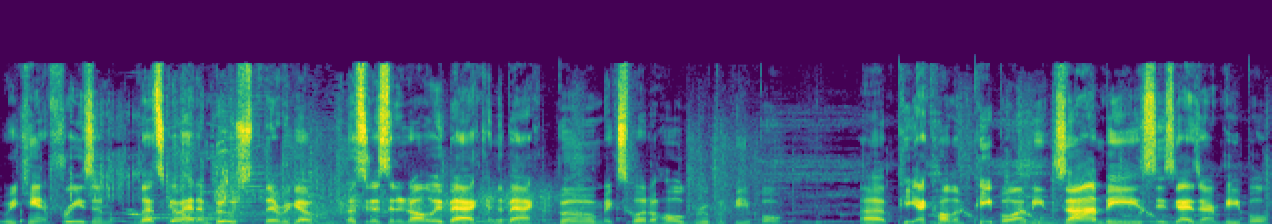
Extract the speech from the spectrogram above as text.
We can't freeze him. Let's go ahead and boost. There we go. That's going to send it all the way back in the back. Boom, explode a whole group of people. Uh, I call them people. I mean zombies. These guys aren't people.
